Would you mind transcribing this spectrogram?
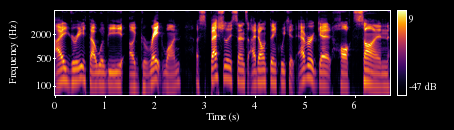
I agree that would be a great one, especially since I don't think we could ever get Hulk's son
